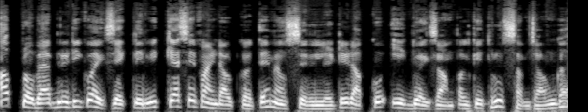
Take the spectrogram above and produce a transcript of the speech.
अब प्रोबेबिलिटी को एग्जैक्टली exactly में कैसे फाइंड आउट करते हैं? मैं उससे रिलेटेड आपको एक दो एग्ज़ाम्पल के थ्रू समझाऊँगा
